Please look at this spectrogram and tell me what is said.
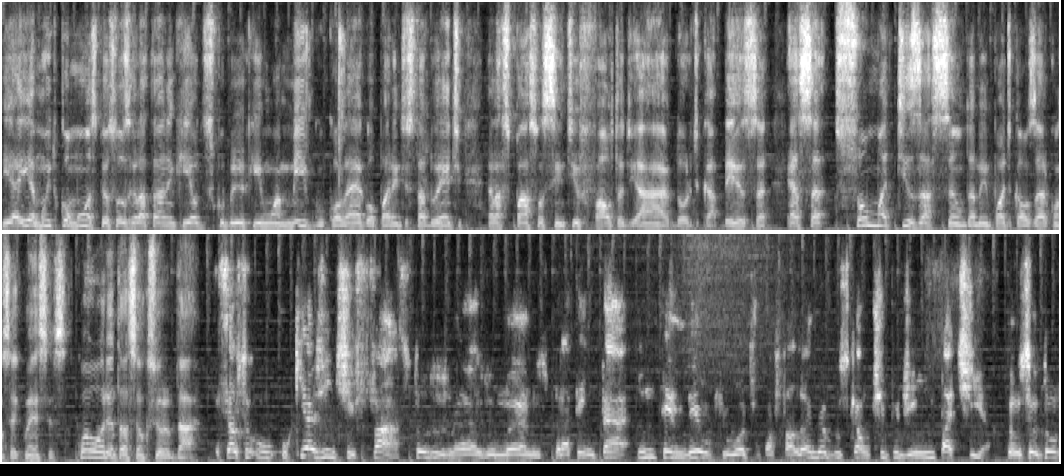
E aí é muito comum as pessoas relatarem que ao descobrir que um amigo, colega ou parente está doente, elas passam a sentir falta de ar, dor de cabeça. Essa somatização também pode causar consequências? Qual a orientação que o senhor dá? Celso, o, o que a gente faz, todos nós humanos, para tentar entender o que o outro está falando é buscar um tipo de empatia. Então, se, eu tô,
